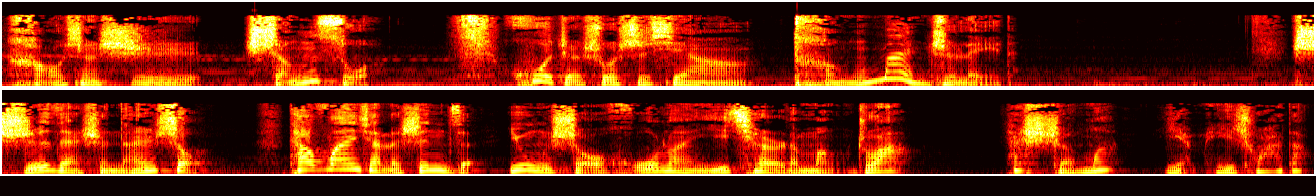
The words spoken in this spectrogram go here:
好像是绳索，或者说是像藤蔓之类的，实在是难受。他弯下了身子，用手胡乱一气儿的猛抓，他什么也没抓到。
